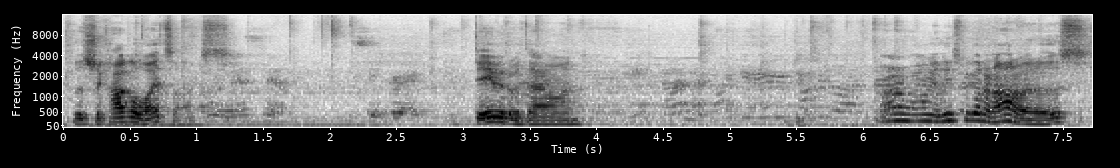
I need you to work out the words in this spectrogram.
for the Chicago White Sox. David with that one. Alright, well, at least we got an auto out of this.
